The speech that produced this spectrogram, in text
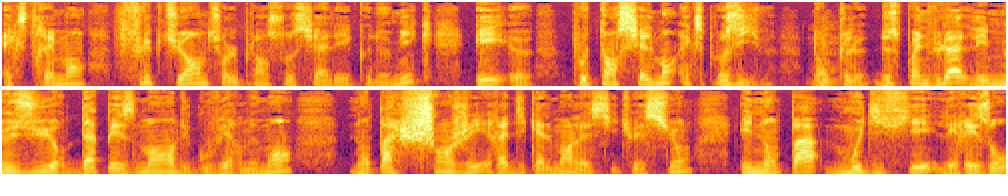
extrêmement fluctuante sur le plan social et économique et euh, potentiellement explosive. Donc hmm. de ce point de vue-là, les mesures d'apaisement du gouvernement n'ont pas changé radicalement la situation et n'ont pas modifié les réseaux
